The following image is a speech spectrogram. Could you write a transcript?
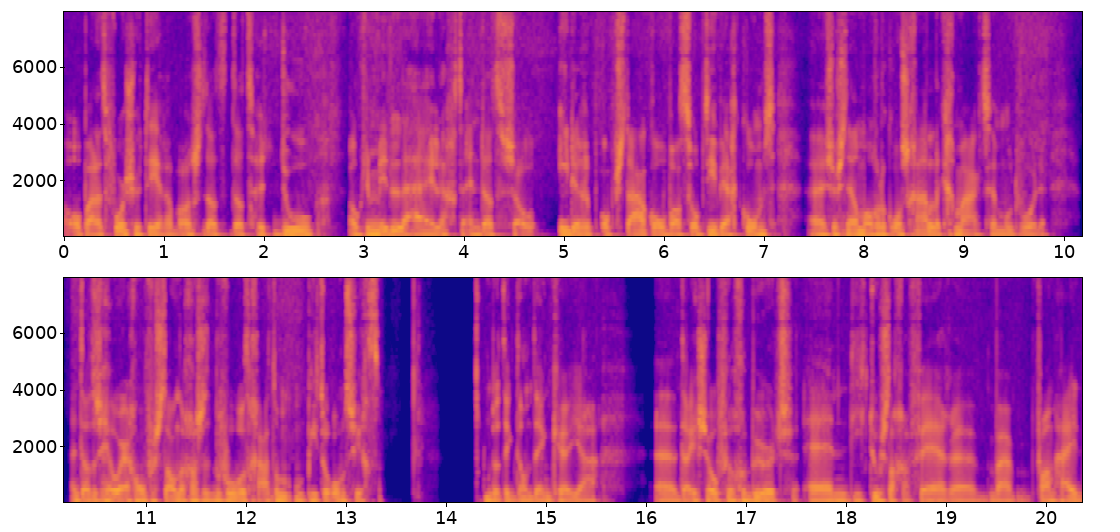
op aan het voorsorteren was. Dat, dat het doel ook de middelen heiligt. En dat zo ieder obstakel wat op die weg komt, uh, zo snel mogelijk onschadelijk gemaakt uh, moet worden. En dat is heel erg onverstandig als het bijvoorbeeld gaat om, om Pieter Omtzigt. Omdat ik dan denk, uh, ja, uh, daar is zoveel gebeurd. En die toeslagaffaire, waarvan hij,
